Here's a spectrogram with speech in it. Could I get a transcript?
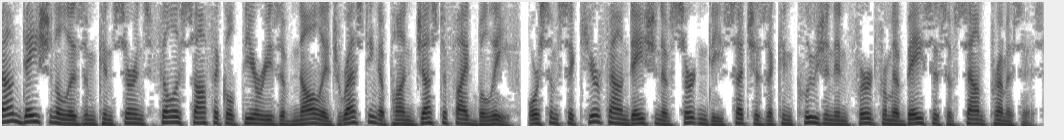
Foundationalism concerns philosophical theories of knowledge resting upon justified belief, or some secure foundation of certainty such as a conclusion inferred from a basis of sound premises.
